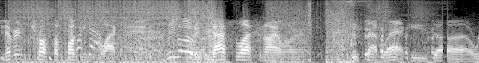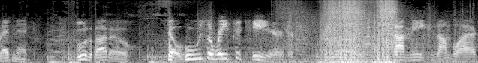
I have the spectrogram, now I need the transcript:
Never trust a fucking black man. Reloading. That's the lesson I learned. He's not black. He's uh, a redneck. Mulatto. So who's the racist here? Not me, because I'm black.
